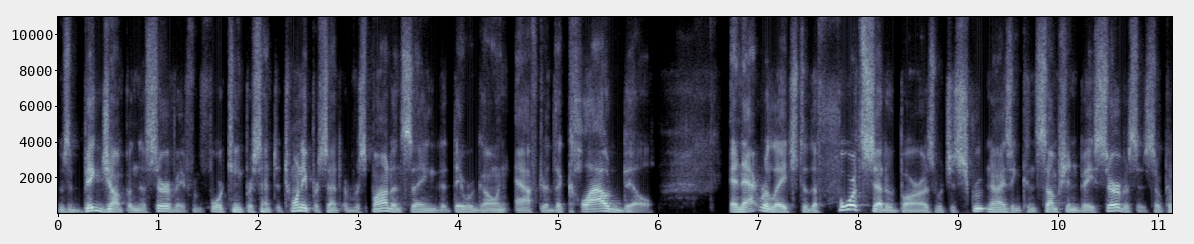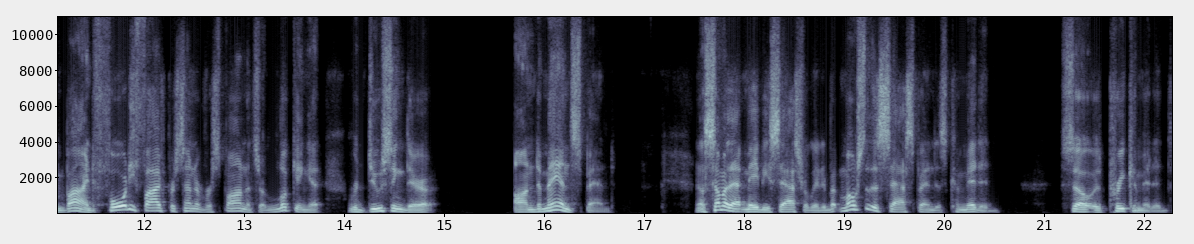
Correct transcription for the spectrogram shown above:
There was a big jump in the survey from 14% to 20% of respondents saying that they were going after the cloud bill. And that relates to the fourth set of bars, which is scrutinizing consumption-based services. So combined, 45% of respondents are looking at reducing their on-demand spend. Now, some of that may be SaaS related, but most of the SaaS spend is committed. So it's pre-committed,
